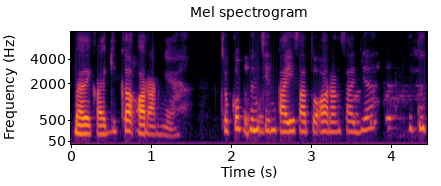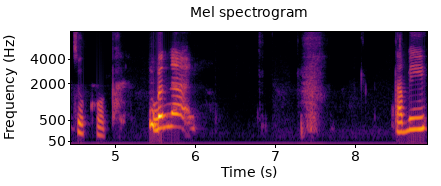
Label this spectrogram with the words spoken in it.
Balik lagi ke orangnya. Cukup mencintai satu orang saja itu cukup. Benar. Tapi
